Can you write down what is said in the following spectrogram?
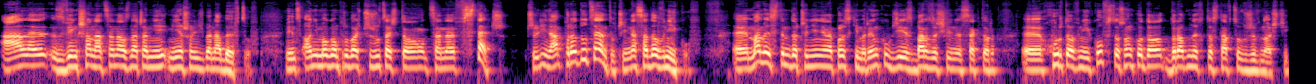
ale zwiększona cena oznacza mniejszą liczbę nabywców. Więc oni mogą próbować przerzucać tą cenę wstecz, czyli na producentów, czyli na sadowników. E, mamy z tym do czynienia na polskim rynku, gdzie jest bardzo silny sektor e, hurtowników w stosunku do drobnych dostawców żywności.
